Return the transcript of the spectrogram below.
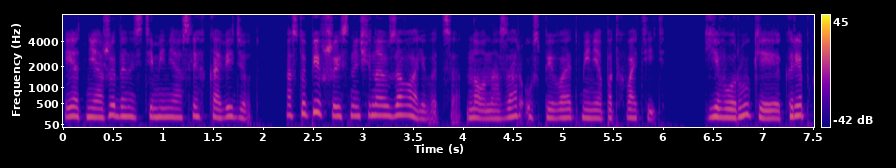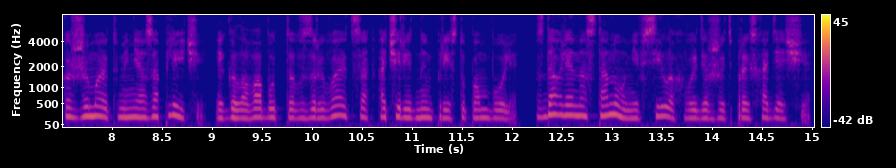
и от неожиданности меня слегка ведет. Оступившись, начинаю заваливаться, но Назар успевает меня подхватить. Его руки крепко сжимают меня за плечи, и голова будто взрывается очередным приступом боли. Сдавленно стану, не в силах выдержать происходящее.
